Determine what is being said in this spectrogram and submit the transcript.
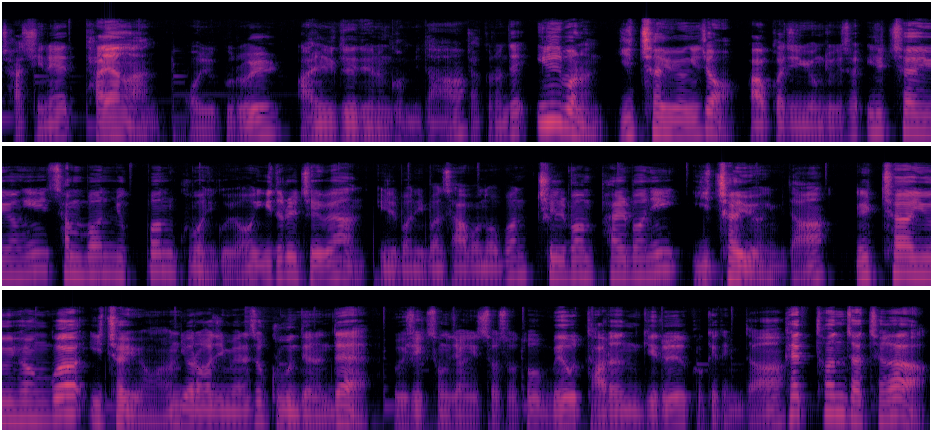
자신의 다양한 얼굴을 알게 되는 겁니다. 자, 그런데 1번은 2차 유형이죠. 9가지 유형 중에서 1차 유형이 3번, 6번, 9번이고요. 이들을 제외한 1번, 2번, 4번, 5번, 7번, 8번이 2차 유형입니다. 1차 유형과 2차 유형은 여러 가지 면에서 구분되는데 의식 성장에 있어서도 매우 다른 길을 걷게 됩니다. 패턴 자체가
